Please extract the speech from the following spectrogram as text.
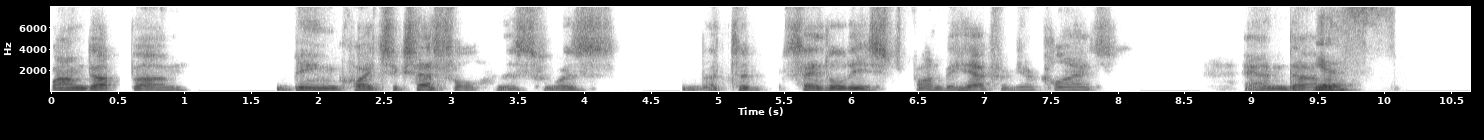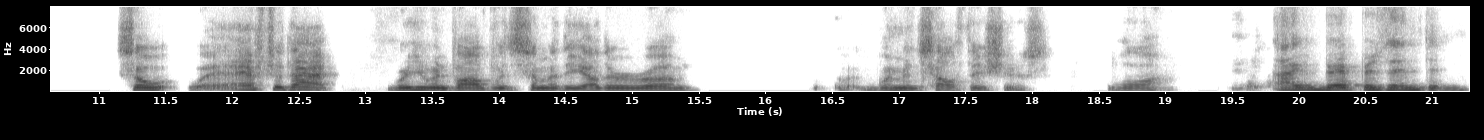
wound up um, being quite successful. This was, uh, to say the least, on behalf of your clients. And um, yes. So after that, were you involved with some of the other um, women's health issues law? I represented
